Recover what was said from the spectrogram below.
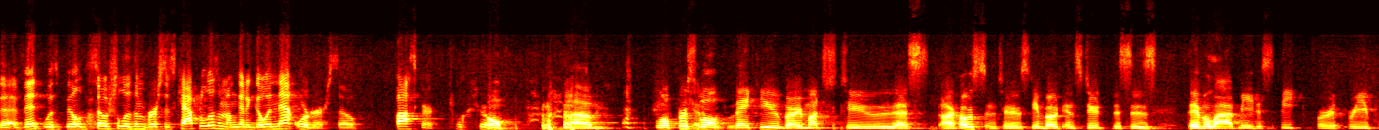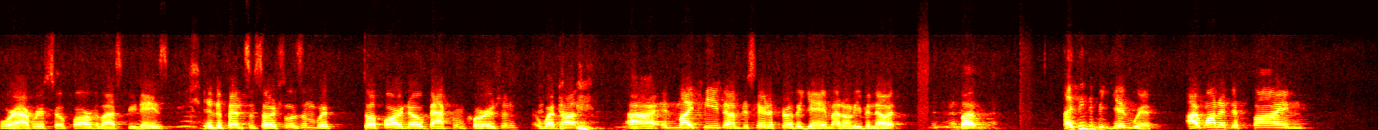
the event was billed socialism versus capitalism. I'm going to go in that order. So, Bhaskar. Oh, sure. Oh. um, well, first of all, thank you very much to this, our hosts and to Steamboat Institute. This is they've allowed me to speak for three, four hours so far over the last few days in defense of socialism with so far no backroom coercion or whatnot. Uh, it might be that I'm just here to throw the game. I don't even know it. But I think to begin with, I want to define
